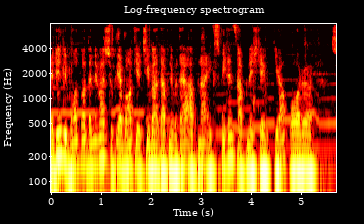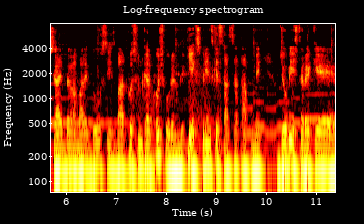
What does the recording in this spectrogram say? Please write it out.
नितिन जी, बहुत बहुत धन्यवाद। शुक्रिया, बहुत ही अच्छी बात आपने बताया। अपना एक्सपीरियंस आपने शेयर किया और शायद हमारे दोस्त इस बात को सुनकर खुश हो रहे होंगे कि एक्सपीरियंस के साथ साथ आपने जो भी इस तरह के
